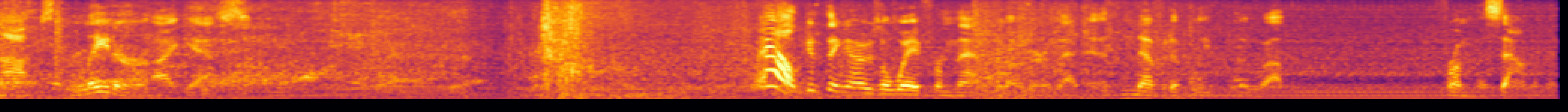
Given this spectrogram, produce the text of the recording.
Knox later, I guess. Well, good thing I was away from that bloater that inevitably blew up from the sound of it.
